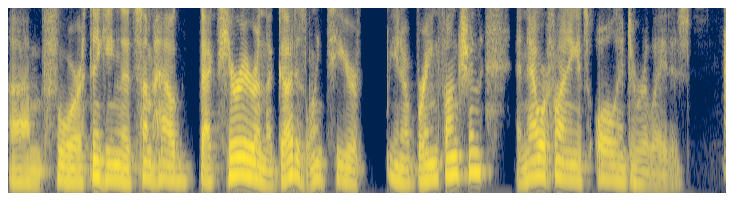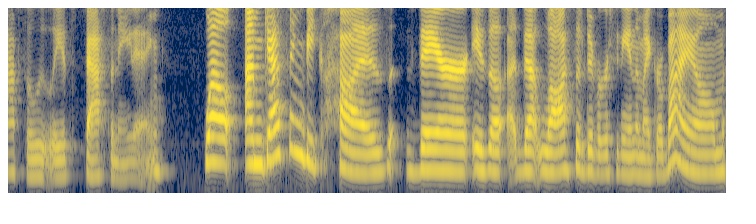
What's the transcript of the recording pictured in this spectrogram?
um, for thinking that somehow bacteria in the gut is linked to your you know brain function, and now we're finding it's all interrelated. Absolutely, it's fascinating. Well, I'm guessing because there is a that loss of diversity in the microbiome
